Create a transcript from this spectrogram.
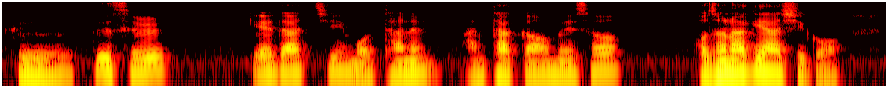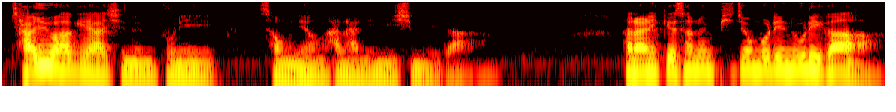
그 뜻을 깨닫지 못하는 안타까움에서 벗어나게 하시고 자유하게 하시는 분이 성령 하나님이십니다. 하나님께서는 피조물인 우리가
